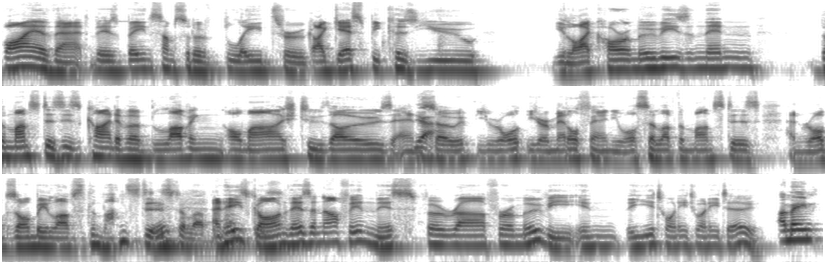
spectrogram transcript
via that, there's been some sort of bleed through. I guess because you you like horror movies, and then the Munsters is kind of a loving homage to those. And Yeah. so if you're all, you're a metal fan, you also love the Munsters, and Rob Zombie loves the Munsters. Love the and he's gone. There's enough in this for uh, for a movie in the year 2022. I mean,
